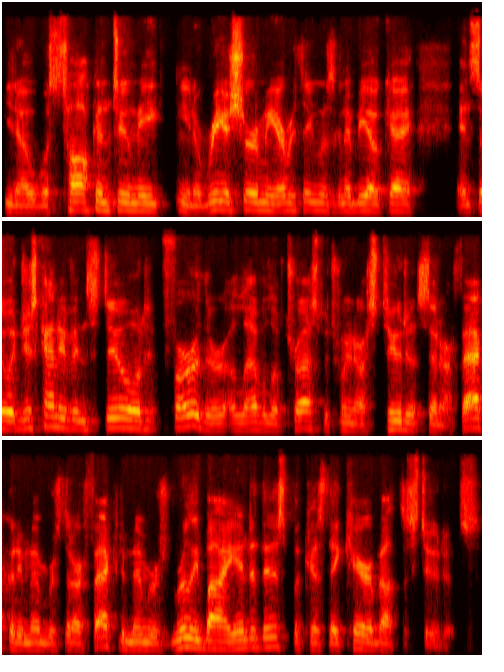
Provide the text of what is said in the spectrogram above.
you know was talking to me you know reassured me everything was going to be okay and so it just kind of instilled further a level of trust between our students and our faculty members that our faculty members really buy into this because they care about the students.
